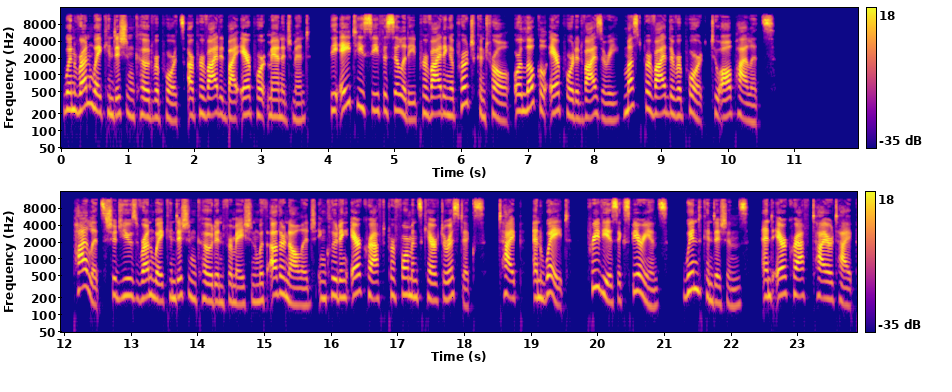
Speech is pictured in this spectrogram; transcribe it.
When runway condition code reports are provided by airport management, the ATC facility providing approach control or local airport advisory must provide the report to all pilots. Pilots should use runway condition code information with other knowledge, including aircraft performance characteristics, type and weight, previous experience, wind conditions, and aircraft tire type,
